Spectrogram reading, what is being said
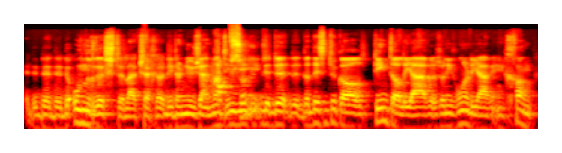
de, de, de, onrusten, laat ik zeggen, die er nu zijn. Want die- Absoluut. de, de, de- dat is natuurlijk al tientallen jaren, zo niet honderden jaren in gang,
